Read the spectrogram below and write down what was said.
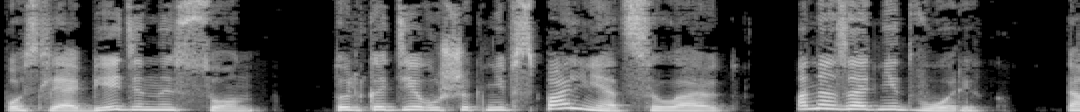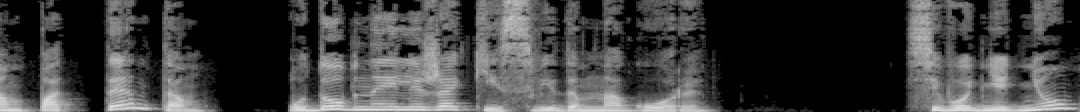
послеобеденный сон. Только девушек не в спальне отсылают, а на задний дворик. Там под тентом удобные лежаки с видом на горы. Сегодня днем,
